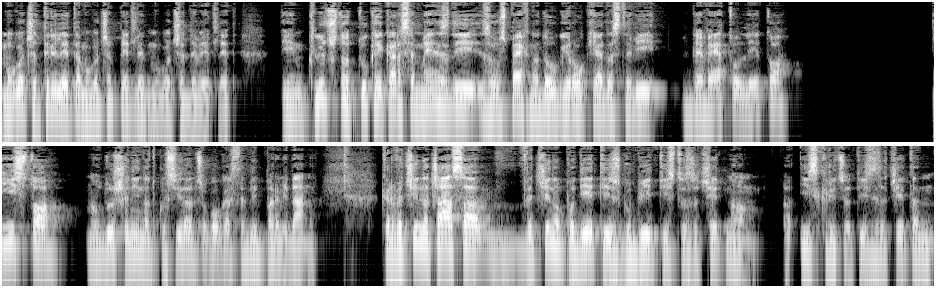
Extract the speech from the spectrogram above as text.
mogoče tri leta, mogoče pet let, mogoče devet let. In ključno tukaj, kar se meni zdi za uspeh na dolgi rok, je, da ste vi deveto leto isto navdušeni nad kosilenco, kot ste bili prvi dan. Ker večino časa, večino podjetij izgubi tisto začetno Eh, iskrico, tisto, začeten,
